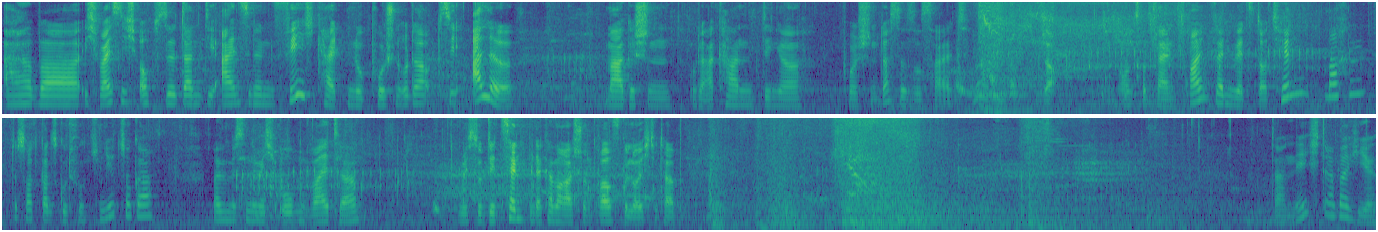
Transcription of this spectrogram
Aber ich weiß nicht, ob sie dann die einzelnen Fähigkeiten nur pushen oder ob sie alle magischen oder arkanen Dinge pushen. Das ist es halt. So. Unsere kleinen Freund werden wir jetzt dorthin machen. Das hat ganz gut funktioniert sogar. Weil wir müssen nämlich oben weiter. Wo ich so dezent mit der Kamera schon drauf geleuchtet habe. Da nicht, aber hier.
